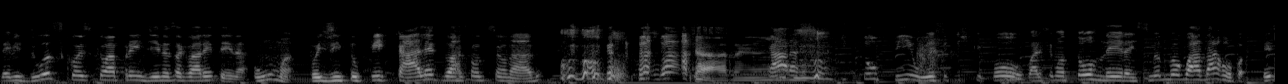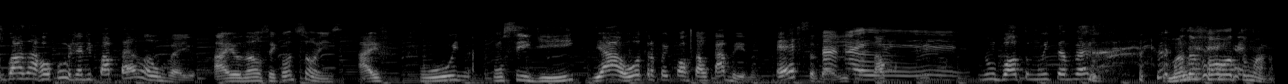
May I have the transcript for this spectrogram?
Teve duas coisas que eu aprendi nessa quarentena. Uma foi desentupir calha do ar-condicionado. Caramba. Cara, entupiu e esse bicho ficou, parecia uma torneira em cima do meu guarda-roupa. Esse guarda-roupa hoje é de papelão, velho. Aí eu não sei condições. Aí fui, consegui. E a outra foi cortar o cabelo. Essa daí, cabelo, não boto muita fé. Manda foto, mano.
